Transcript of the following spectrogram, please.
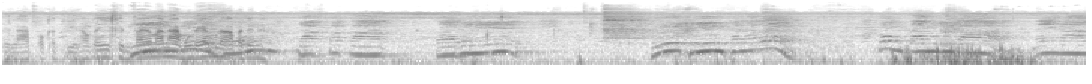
เวลาปกติเขาก็ขึ้นไปประมาณห้าโมงแดงแล้วครับประเด็นนะจะประกาศต่อไปนี้คือทีมชนะเลิศต้มตำลีลาในงาน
